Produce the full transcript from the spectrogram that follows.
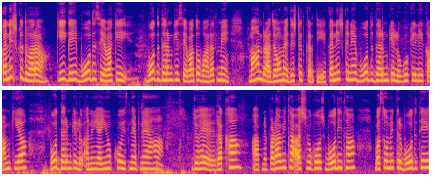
कनिष्क द्वारा की गई बौद्ध सेवा की, बौद्ध धर्म की सेवा तो भारत में महान राजाओं में अधिष्ठित करती है। कनिष्क ने बौद्ध धर्म के लोगों के लिए काम किया। बौद्ध धर्म के अनुयायियों को इसने अपने यहाँ जो है रखा। आपने पढ़ा भी था, अश्वघोष बोध ही था, वसुमित्र बोध थे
